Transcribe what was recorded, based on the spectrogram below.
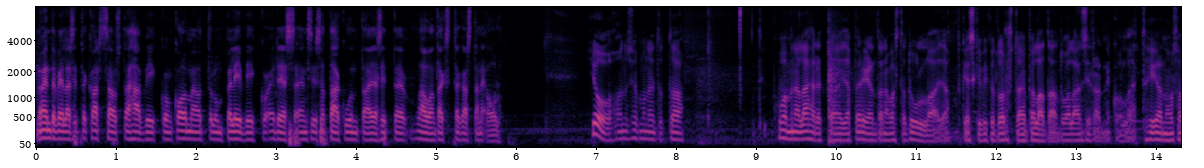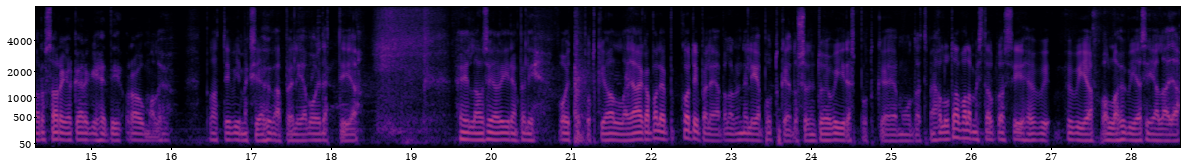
No entä vielä sitten katsaus tähän viikkoon, kolme ottelun peliviikko edessä, ensin sata kuntaa ja sitten lauantaiksi takaisin tänne Oulu. Joo, on semmoinen tota, huomenna lähdetään ja perjantaina vasta tullaan ja keskiviikko torstai pelataan tuolla länsirannikolla. Että hienoa saada sarja kärki heti Raumalle. Pelattiin viimeksi ja hyvä peli ja voitettiin ja heillä on siellä viiden peli voittoputki alla ja aika paljon kotipelejä pelannut neljä putkea tuossa, nyt on jo viides putkea ja muuta. Et me halutaan valmistautua siihen hyvin ja olla hyviä siellä ja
